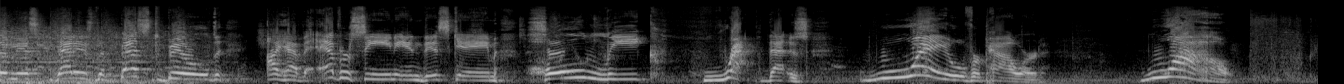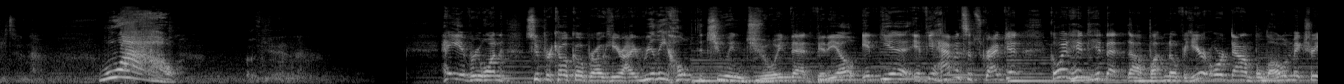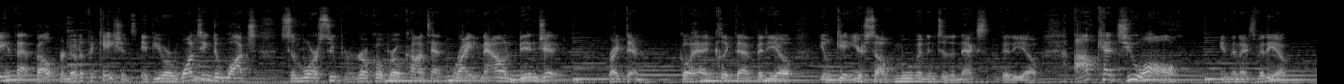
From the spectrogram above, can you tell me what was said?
Goodness! That is the best build I have ever seen in this game. Holy crap! That is way overpowered. Wow! Wow! Hey everyone, Super Coco Bro here. I really hope that you enjoyed that video. If you if you haven't subscribed yet, go ahead and hit, that uh, button over here or down below and make sure you hit that bell for notifications. If you are wanting to watch some more Super Coco Bro content right now and binge it, right there. Go ahead, click that video. You'll get yourself moving into the next video. I'll catch you all in the next video.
